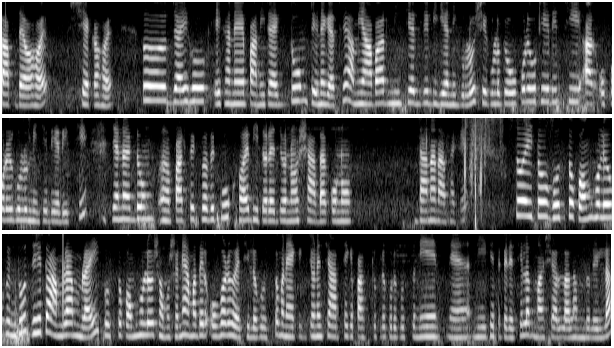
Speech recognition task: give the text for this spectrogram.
তাপ দেওয়া হয় সেকা হয়। তো যাই হোক, এখানে পানিটা একদম টেনে গেছে। আমি আবার নিচের যে বিরিয়ানিগুলো, সেগুলোকে ওপরে উঠিয়ে দিচ্ছি আর ওপরেরগুলো নিচে দিয়ে দিচ্ছি, যেন একদম পারফেক্টভাবে কুক হয়, ভিতরের জন্য সাদা কোনো দানা না থাকে। তো এই তো গোস্ত কম হলেও কিন্তু, যেহেতু আমরা আমরাই, গোস্ত কম হলেও সমস্যা নেই। আমাদের ওভার হয়েছিল গোস্ত মানে এক একজনে চার থেকে পাঁচ টুকরো করে গোস্ত নিয়ে নিয়ে খেতে পেরেছিলাম। মাশাআল্লাহ, আলহামদুলিল্লাহ।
